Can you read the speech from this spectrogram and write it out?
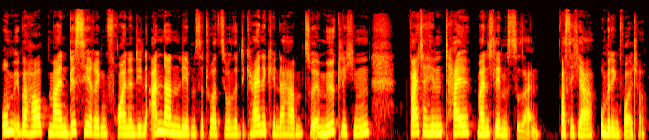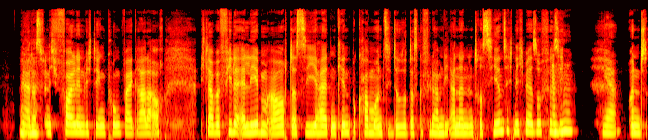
um überhaupt meinen bisherigen Freunden, die in anderen Lebenssituationen sind, die keine Kinder haben, zu ermöglichen, weiterhin Teil meines Lebens zu sein, was ich ja unbedingt wollte. Ja, das finde ich voll den wichtigen Punkt, weil gerade auch, ich glaube, viele erleben auch, dass sie halt ein Kind bekommen und sie so das Gefühl haben, die anderen interessieren sich nicht mehr so für mhm. sie. Ja. Und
